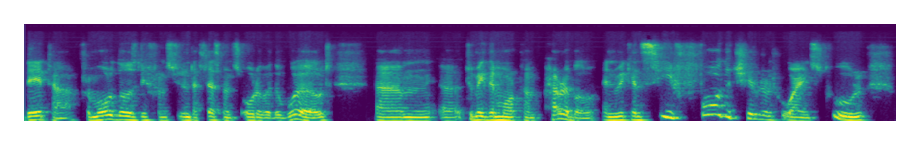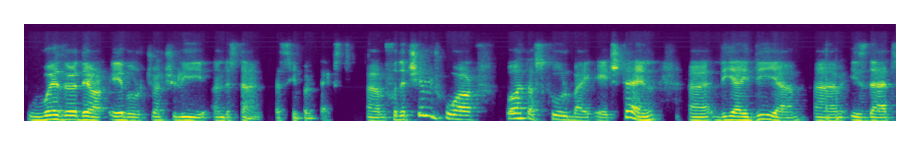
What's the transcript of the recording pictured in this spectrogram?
data from all those different student assessments all over the world um, uh, to make them more comparable. And we can see for the children who are in school whether they are able to actually understand a simple text. Um, for the children who are out of school by age 10, uh, the idea uh, is that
